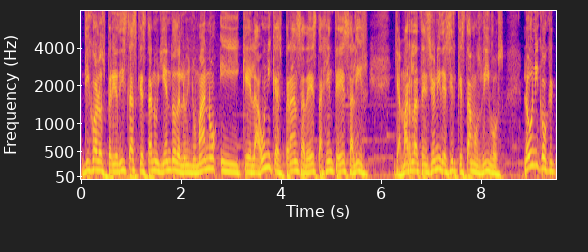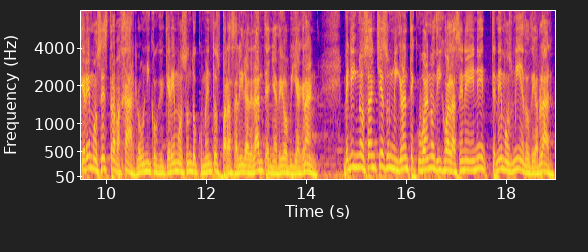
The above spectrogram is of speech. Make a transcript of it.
dijo a los periodistas que están huyendo de lo inhumano y que la única esperanza de esta gente es salir, llamar la atención y decir que estamos vivos. Lo único que queremos es trabajar, lo único que queremos son documentos para salir adelante, añadió Villagrán. Benigno Sánchez, un migrante cubano, dijo a la CNN, tenemos miedo de hablar.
